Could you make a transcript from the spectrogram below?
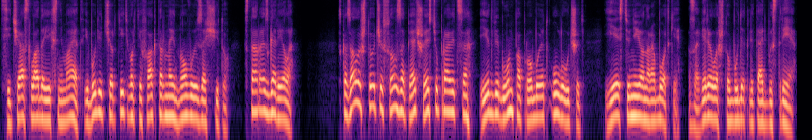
Сейчас Лада их снимает и будет чертить в артефакторной новую защиту. Старая сгорела. Сказала, что часов за 5-6 управится, и двигун попробует улучшить. Есть у нее наработки. Заверила, что будет летать быстрее.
